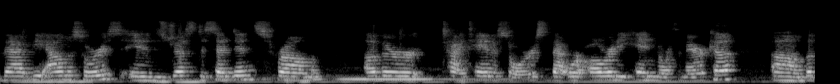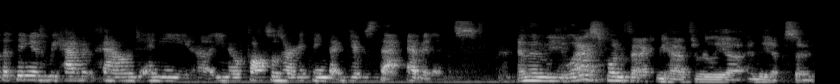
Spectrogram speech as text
that the Alamosaurus is just descendants from other titanosaurs that were already in North America. Um, but the thing is, we haven't found any, uh, you know, fossils or anything that gives that evidence. And then the last fun fact we have to really uh, end the episode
